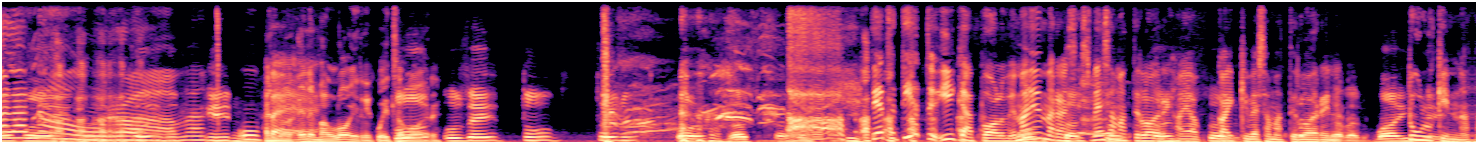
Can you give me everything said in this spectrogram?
Älä nauraa. Hän Upea. on enemmän loiri kuin itse loiri. usein. Tiedätkö, tietty ikäpolvi. Mä ymmärrän siis Vesamatti Loirihan ja kaikki Vesamatti Loirin tulkinnat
